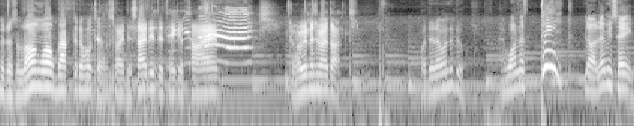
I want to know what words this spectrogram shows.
It was a long walk back to the hotel, so I decided to take a time to organize my thoughts. What did I want to do? I want to think! No, let me say.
